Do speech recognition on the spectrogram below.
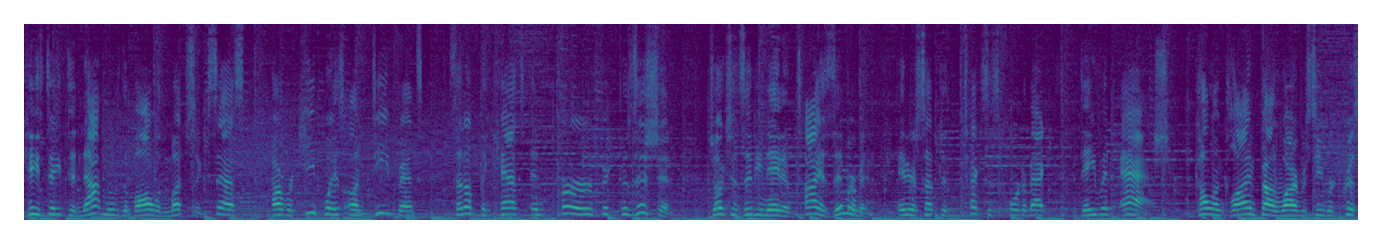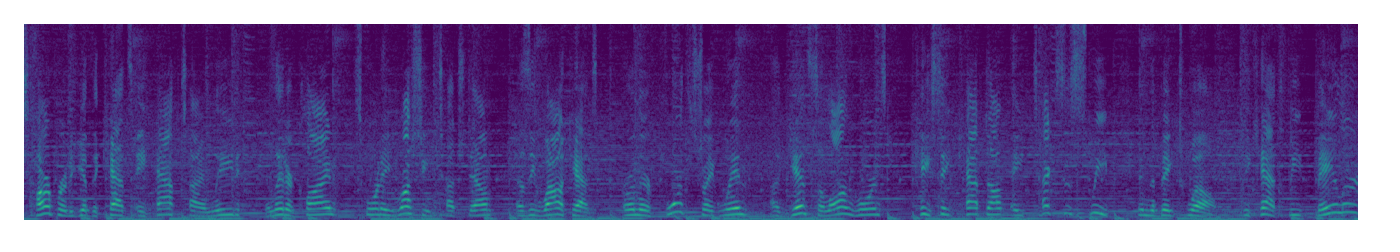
K-State did not move the ball with much success. However, key plays on defense set up the Cats in perfect position. Junction City native Ty Zimmerman intercepted Texas quarterback David Ash. Collin Klein found wide receiver Chris Harper to give the Cats a halftime lead, and later Klein scored a rushing touchdown as the Wildcats earned their fourth straight win against the Longhorns. K-State capped off a Texas sweep in the Big 12. The Cats beat Baylor,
